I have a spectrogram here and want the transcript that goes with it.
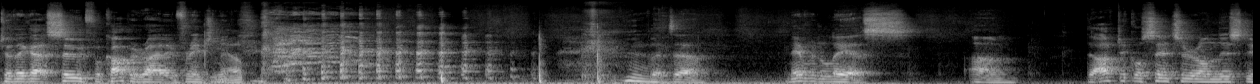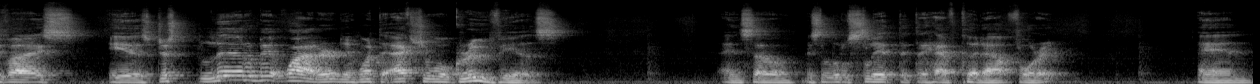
Till they got sued for copyright infringement. But uh, nevertheless, um, the optical sensor on this device is just a little bit wider than what the actual groove is. And so it's a little slit that they have cut out for it. And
